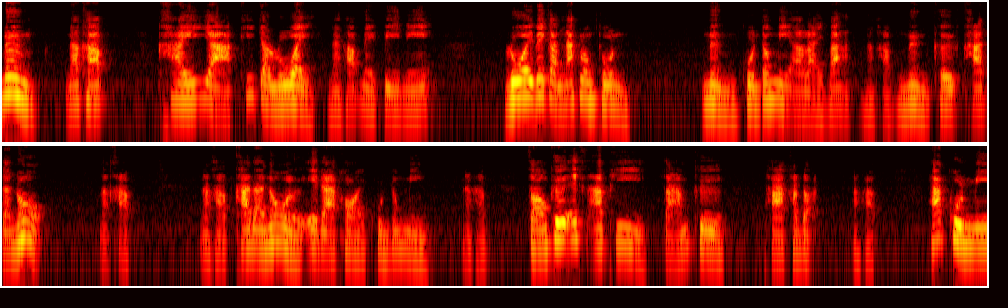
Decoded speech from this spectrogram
หนึ่งนะครับ ใครอยากที่จะรวยนะครับในปีนี้ รวยไปกับนักลงทุน หนึ่งคุณต้องมีอะไรบ้างนะครับหนึ่งคือคาร์ดานโนะครับนะครับคาร์ดานหรือเอดาคอยคุณต้องมีนะครับสองคือ XRP สามคือ p a ค a d o t นะครับ ถ้าคุณมี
